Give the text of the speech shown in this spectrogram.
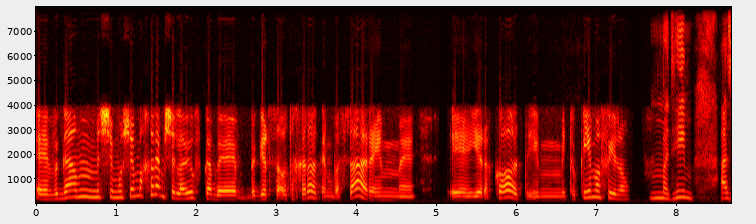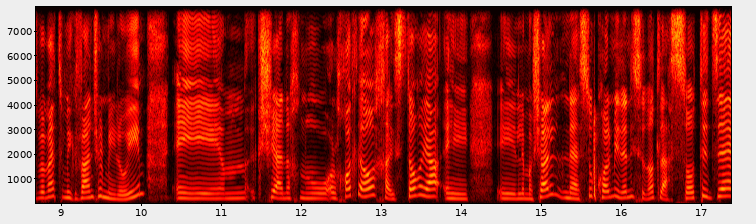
אה, וגם שימושים אחרים של היופקה בגרסאות אחרות, עם בשר, עם אה, אה, ירקות, עם מתוקים אפילו. מדהים. אז באמת מגוון של מילואים. אה, כשאנחנו הולכות לאורך ההיסטוריה, אה, אה, למשל, נעשו כל מיני ניסיונות לעשות את זה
